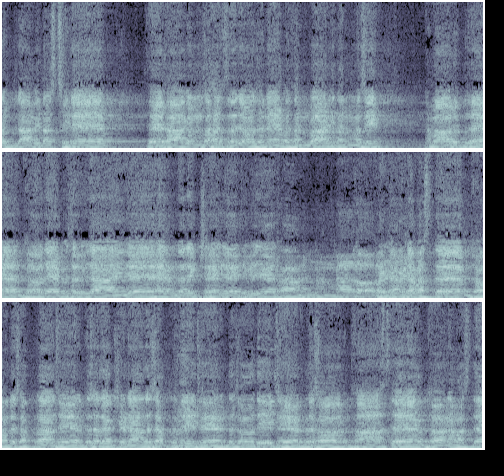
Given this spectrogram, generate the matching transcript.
रुद्रापितस्थिते। तेषागम् सहस्रयोजने वधन्वाणि तन्मसि नमो रुद्रेभ्यो जय पृथिविजायेन्दरिक्षे येति विजेषामस्तेभ्यो दश प्रतीचेर्दशोदीचेर्दशोर्ध्वास्तेभ्यो नमस्ते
